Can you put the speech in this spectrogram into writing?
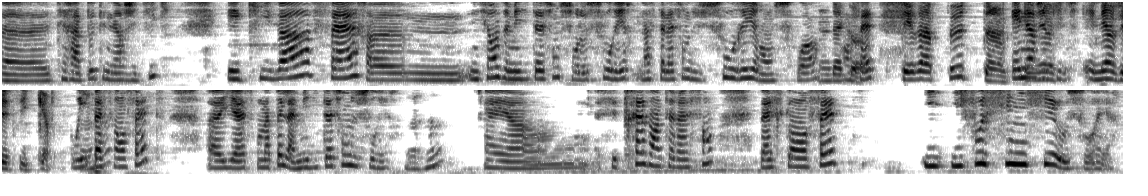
euh, thérapeute énergétique et qui va faire euh, une séance de méditation sur le sourire, l'installation du sourire en soi. En D'accord. fait, Thérapeute euh, Énergétique. énergétique. oui, Mhm. parce qu'en fait, euh, il y a ce qu'on appelle la méditation du sourire. Mhm. Et euh, c'est très intéressant parce qu'en fait, il, il faut s'initier au sourire.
